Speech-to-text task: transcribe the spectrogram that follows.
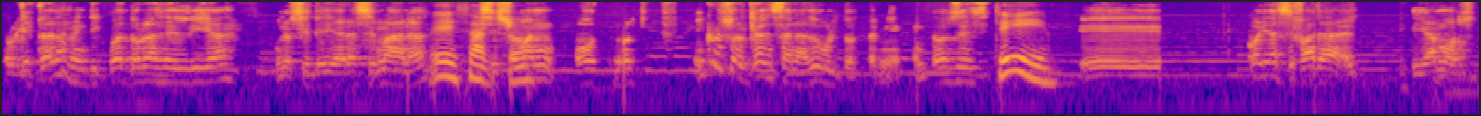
Porque están las 24 horas del día, los 7 días de la semana, Exacto. se suman otros, incluso alcanzan adultos también. Entonces, Sí, eh, hoy hace falta, digamos,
